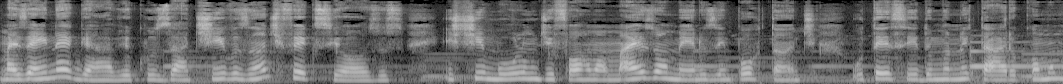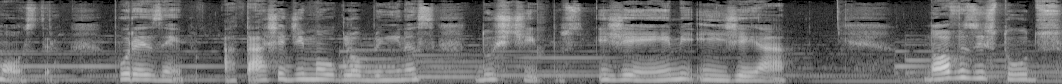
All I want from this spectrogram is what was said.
Mas é inegável que os ativos antifecciosos estimulam de forma mais ou menos importante o tecido imunitário, como mostra, por exemplo, a taxa de hemoglobinas dos tipos IgM e IgA. Novos estudos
